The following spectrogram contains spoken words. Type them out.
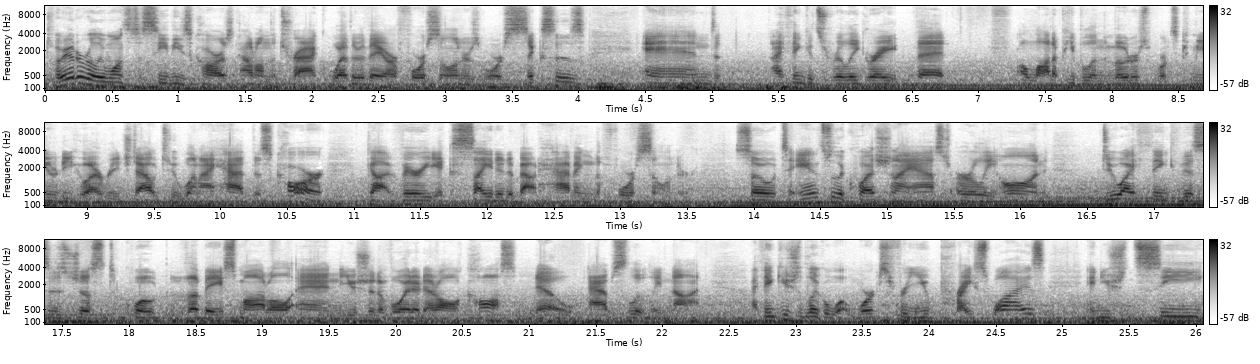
Toyota really wants to see these cars out on the track, whether they are four cylinders or sixes, and I think it's really great that a lot of people in the motorsports community who I reached out to when I had this car got very excited about having the four cylinder. So, to answer the question I asked early on, do I think this is just, quote, the base model and you should avoid it at all costs? No, absolutely not. I think you should look at what works for you price wise and you should see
